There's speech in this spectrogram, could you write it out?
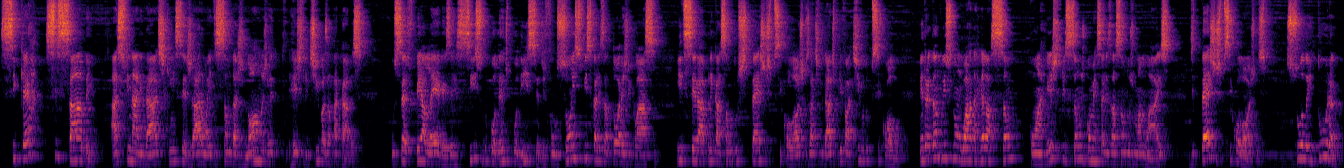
sequer se sabem as finalidades que ensejaram a edição das normas restritivas atacadas. O CFP alega exercício do poder de polícia, de funções fiscalizatórias de classe, e de ser a aplicação dos testes psicológicos à atividade privativa do psicólogo. Entretanto, isso não guarda relação com a restrição de comercialização dos manuais de testes psicológicos, sua leitura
